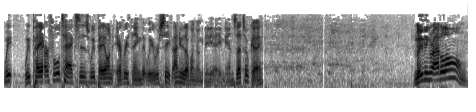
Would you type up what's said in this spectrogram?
We we pay our full taxes. We pay on everything that we receive. I knew that wasn't going to get any amens. That's okay. Moving right along.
